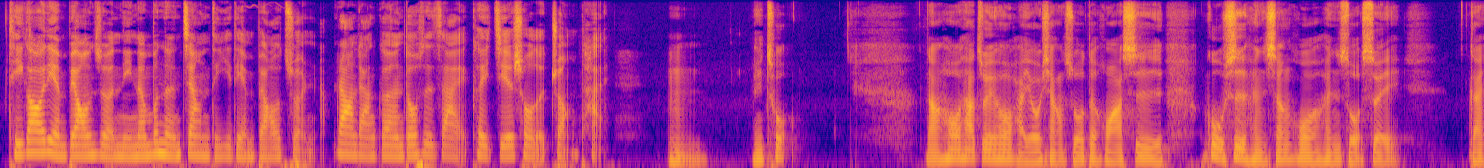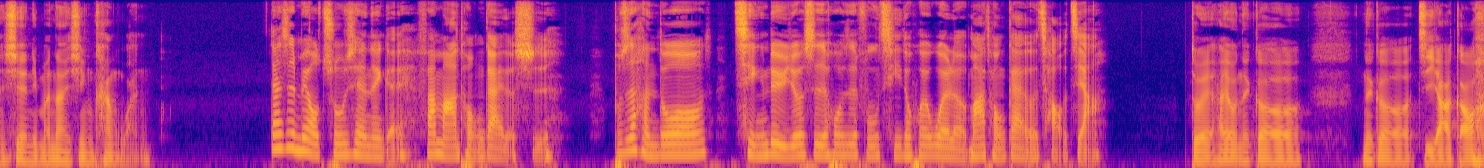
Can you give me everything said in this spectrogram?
提高一点标准？你能不能降低一点标准，让两个人都是在可以接受的状态？嗯，没错。然后他最后还有想说的话是：故事很生活，很琐碎，感谢你们耐心看完。但是没有出现那个翻马桶盖的事，不是很多情侣就是或是夫妻都会为了马桶盖而吵架。对，还有那个那个挤牙膏，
